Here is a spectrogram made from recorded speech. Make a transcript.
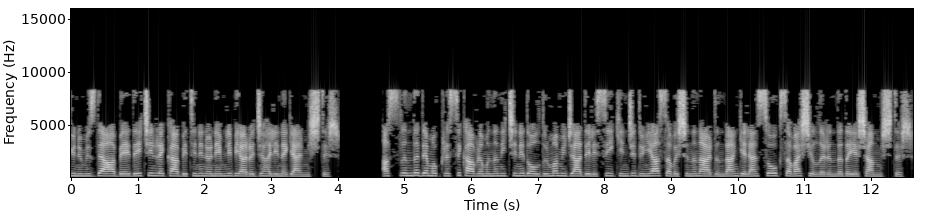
günümüzde ABD-Çin rekabetinin önemli bir aracı haline gelmiştir. Aslında demokrasi kavramının içini doldurma mücadelesi 2. Dünya Savaşı'nın ardından gelen Soğuk Savaş yıllarında da yaşanmıştır.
